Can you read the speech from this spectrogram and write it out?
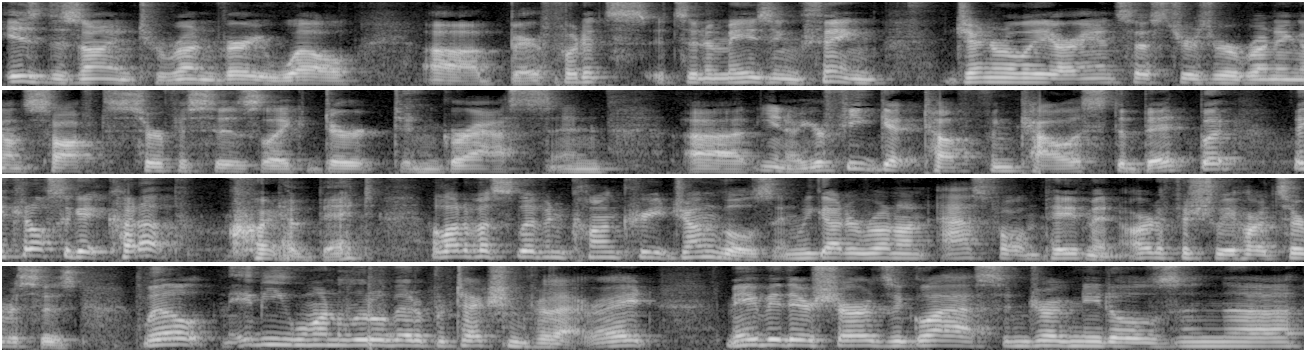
is designed to run very well uh, barefoot. It's, it's an amazing thing. Generally, our ancestors were running on soft surfaces like dirt and grass and uh, you know, your feet get tough and calloused a bit, but they could also get cut up quite a bit. A lot of us live in concrete jungles and we got to run on asphalt and pavement, artificially hard surfaces. Well, maybe you want a little bit of protection for that, right? Maybe there's shards of glass and drug needles and uh,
